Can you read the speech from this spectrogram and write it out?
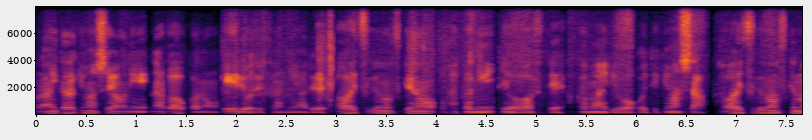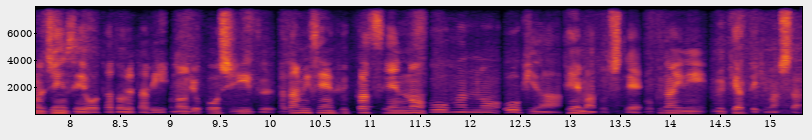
ご覧いただきましたように、長岡の永良寺さんにある河合継之助のお墓に手を合わせて墓参りを終えてきました。河合継之助の人生をたどる旅、この旅行シリーズ、只線復活編の後半の大きなテーマとして僕なりに向き合ってきました。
